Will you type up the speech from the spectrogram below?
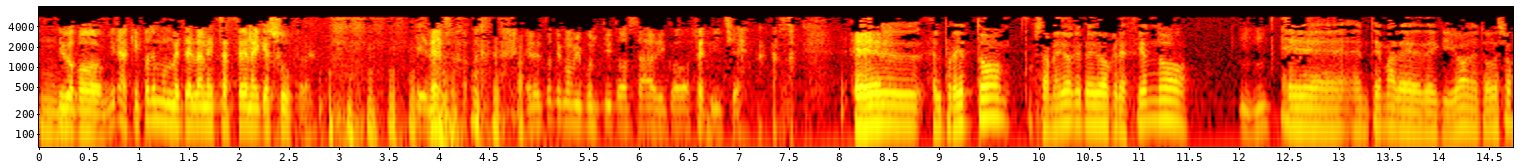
Mm. digo, pues mira, aquí podemos meterla en esta escena y que sufra. y en eso, en eso tengo mi puntito sádico, fetiche. El, el proyecto, o sea, a medida que te ha ido creciendo Eh, en tema de, de guion y todo eso,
